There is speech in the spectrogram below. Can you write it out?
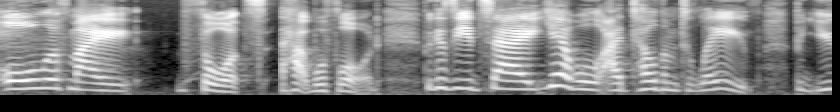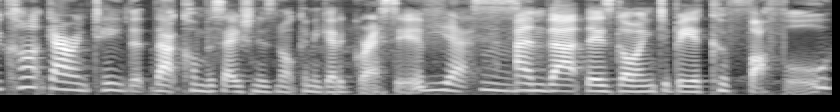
all of my thoughts were flawed because you'd say, yeah, well, I'd tell them to leave, but you can't guarantee that that conversation is not going to get aggressive. Yes. Mm. And that there's going to be a kerfuffle.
